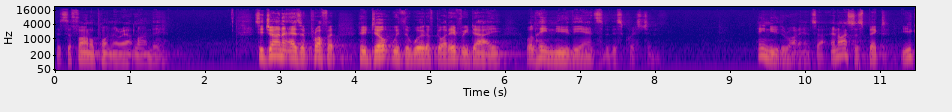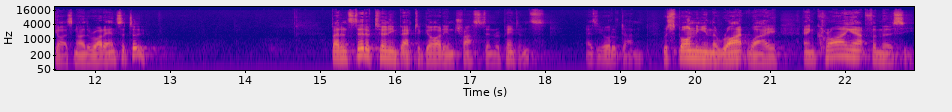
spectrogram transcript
That's the final point in our outline there. See, Jonah, as a prophet who dealt with the word of God every day, well, he knew the answer to this question. He knew the right answer. And I suspect you guys know the right answer too. But instead of turning back to God in trust and repentance, as he ought to have done, responding in the right way and crying out for mercy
